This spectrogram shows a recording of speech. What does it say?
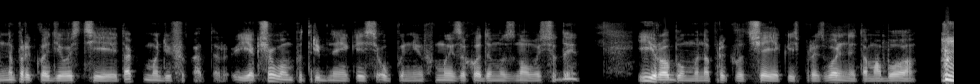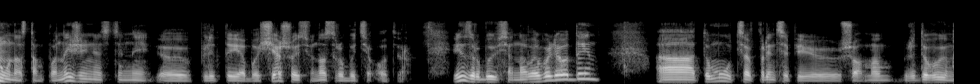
На прикладі ось цієї, так, модифікатор. Якщо вам потрібен якийсь опенінг, ми заходимо знову сюди і робимо, наприклад, ще якийсь произвольний там або у нас там пониження стіни е, пліти, або ще щось, у нас робиться отвір. Він зробився на левелі 1, а, тому це, в принципі, що ми редагуємо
